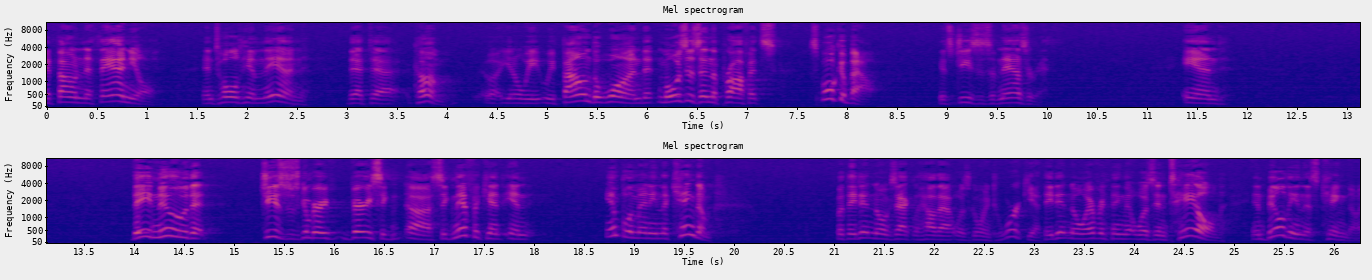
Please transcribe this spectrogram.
had found Nathanael and told him then that, uh, come, uh, you know, we, we found the one that Moses and the prophets spoke about. It's Jesus of Nazareth. And they knew that Jesus was going to be very, uh, significant in implementing the kingdom. But they didn't know exactly how that was going to work yet. They didn't know everything that was entailed in building this kingdom.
